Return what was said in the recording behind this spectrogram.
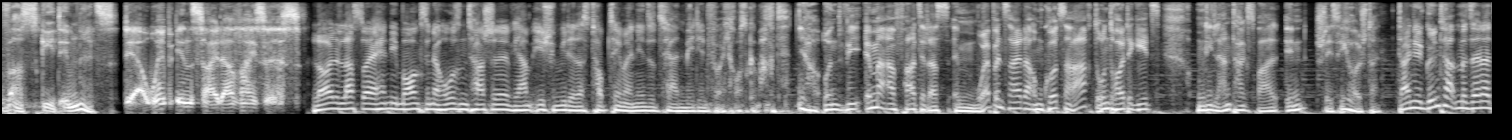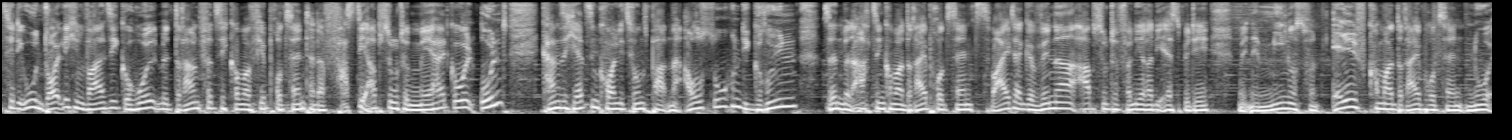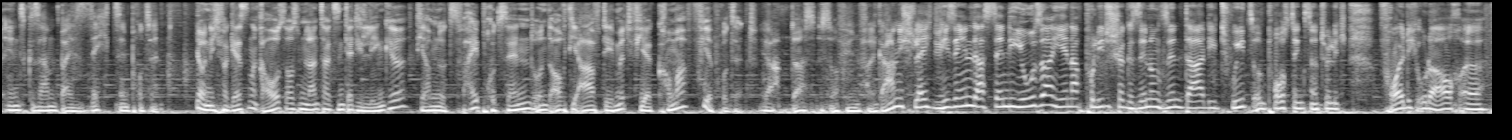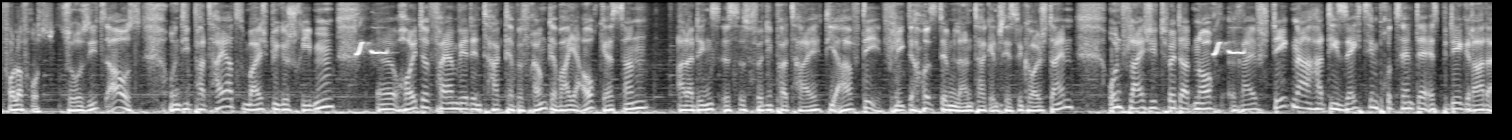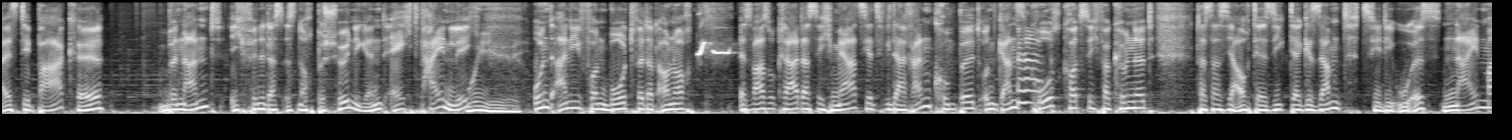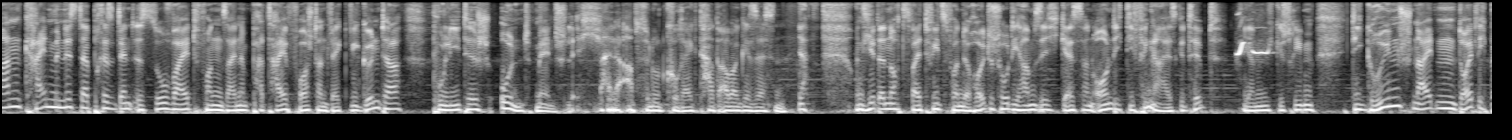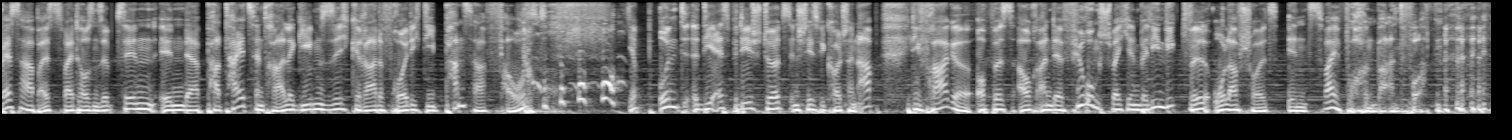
Was geht im Netz? Der Web Insider weiß es. Leute, lasst euer Handy morgens in der Hosentasche. Wir haben eh schon wieder das Top-Thema in den sozialen Medien für euch rausgemacht. Ja, und wie immer erfahrt ihr das im Web Insider um kurz nach acht und heute geht's um die Landtagswahl in Schleswig-Holstein. Daniel Günther hat mit seiner CDU einen deutlichen Wahlsieg geholt. Mit 43,4 Prozent hat er fast die absolute Mehrheit geholt und kann sich jetzt einen Koalitionspartner aussuchen. Die Grünen sind mit 18,3 Prozent zweiter Gewinner. Absolute Verlierer die SPD mit einem Minus von 11,3 Prozent, nur insgesamt bei 16 Prozent. Ja, und nicht vergessen, raus aus dem Landtag sind ja die Linke, die haben nur 2 Prozent und auch die AfD mit 4,4 Prozent. Ja, das ist auf jeden Fall gar nicht schlecht. Wie sehen das denn die User? Je nach politischer Gesinnung sind da die Tweets und Postings natürlich freudig oder auch äh, voller Frust. So sieht's aus. Und die Partei hat zum Beispiel geschrieben, äh, heute feiern wir den Tag der Befreiung, der war ja auch gestern. Allerdings ist es für die Partei die AfD, fliegt aus dem Landtag in Schleswig-Holstein. Und Fleischi twittert noch, Ralf Stegner hat die 16 Prozent der SPD gerade als Debakel benannt. Ich finde, das ist noch beschönigend, echt peinlich. Ui. Und Anni von Bo twittert auch noch, es war so klar, dass sich Merz jetzt wieder rankumpelt und ganz großkotzig verkündet, dass das ja auch der Sieg der Gesamt-CDU ist. Nein, Mann, kein Ministerpräsident ist so weit von seinem Parteivorstand weg wie Günther, politisch und menschlich. Leider absolut korrekt, hat aber gesessen. Ja, und hier dann noch zwei Tweets von der Heute-Show, die haben sich gestern ordentlich die Finger heiß getippt. Die haben nämlich geschrieben, die Grünen schneiden deutlich besser ab als 2017. In der Parteizentrale geben sie sich gerade freudig die Panzerfaust. yep. Und die SPD stürzt in Schleswig-Holstein ab. Die Frage, ob es auch an der Führungsschwäche in Berlin liegt, Olaf Scholz in zwei Wochen beantworten.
